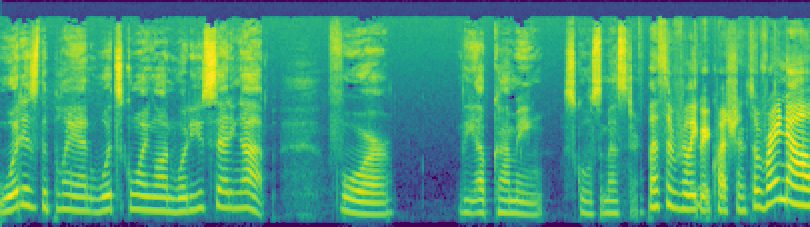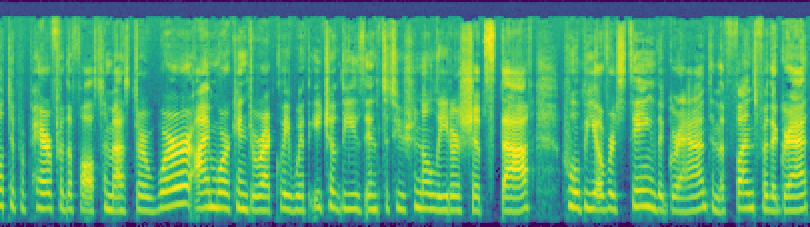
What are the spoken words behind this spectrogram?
What is the plan? What's going on? What are you setting up for the upcoming school semester? That's a really great question. So right now, to prepare for the fall semester, where I'm working directly with each of these institutional leadership staff who will be overseeing the grant and the funds for the grant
